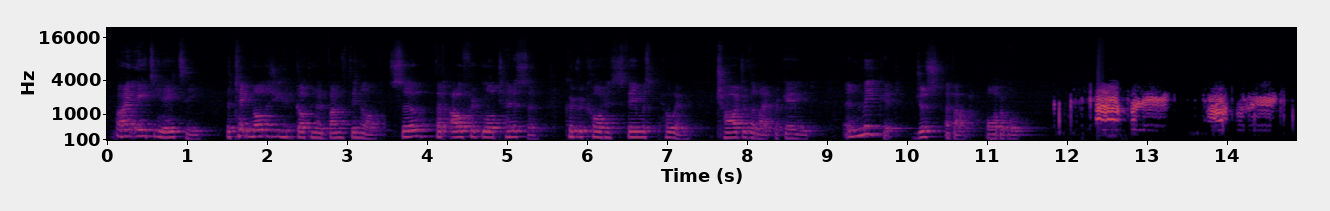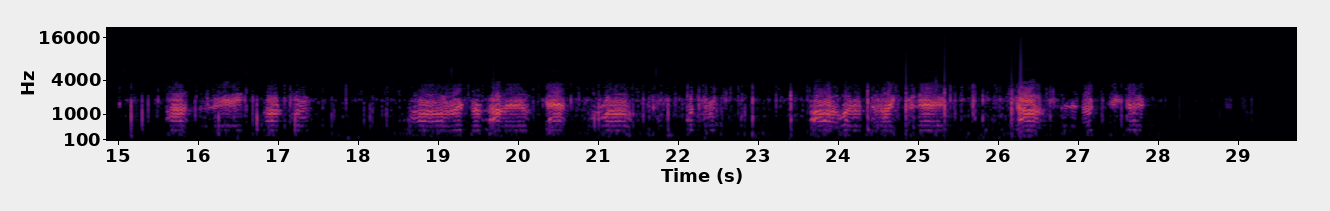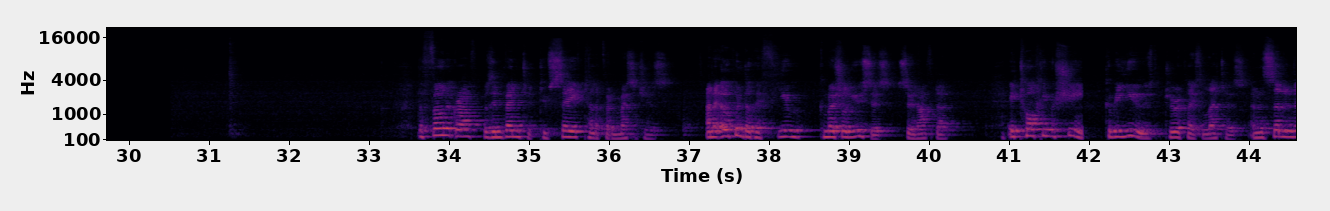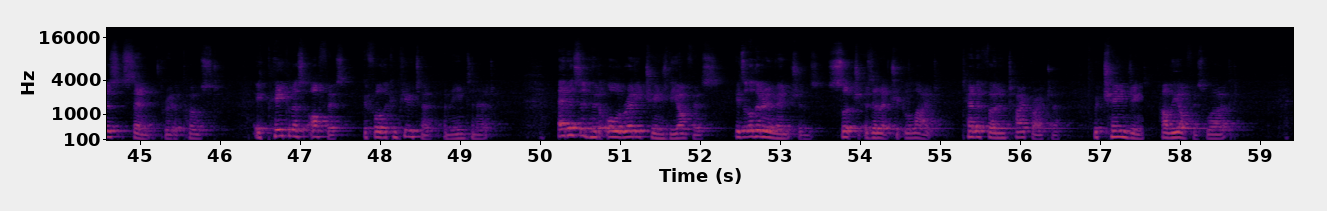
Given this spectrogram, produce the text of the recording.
By 1880, the technology had gotten advanced enough so that Alfred Lord Tennyson could record his famous poem, Charge of the Light Brigade, and make it just about audible. The phonograph was invented to save telephone messages, and it opened up a few commercial uses soon after. A talking machine could be used to replace letters and the cylinders sent through the post. A paperless office before the computer and the internet. Edison had already changed the office. His other inventions, such as electric light, telephone, and typewriter, were changing how the office worked.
